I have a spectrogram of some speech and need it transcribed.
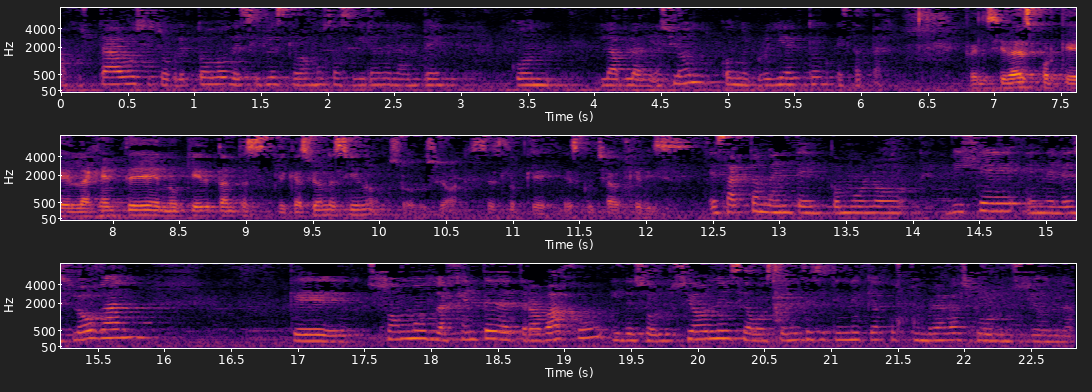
ajustados y sobre todo decirles que vamos a seguir adelante con la planeación, con el proyecto estatal. Felicidades porque la gente no quiere tantas explicaciones, sino soluciones, es lo que he escuchado que dices. Exactamente, como lo dije en el eslogan, que somos la gente de trabajo y de soluciones y Aguascalientes se tiene que acostumbrar a solucionar.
